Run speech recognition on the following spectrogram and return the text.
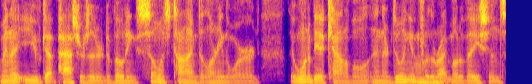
I mean, you've got pastors that are devoting so much time to learning the Word. They want to be accountable, and they're doing it for the mm-hmm. right motivations.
